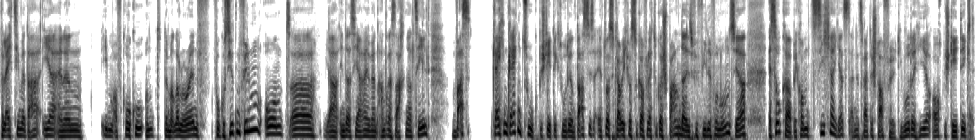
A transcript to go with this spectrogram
vielleicht sehen wir da eher einen eben auf Grogu und The Mandalorian fokussierten Film und äh, ja, in der Serie werden andere Sachen erzählt, was gleich im gleichen Zug bestätigt wurde. Und das ist etwas, glaube ich, was sogar vielleicht sogar spannender ist für viele von uns, ja. Ahsoka bekommt sicher jetzt eine zweite Staffel. Die wurde hier auch bestätigt.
